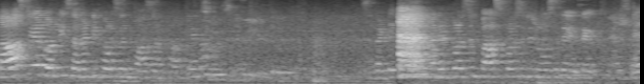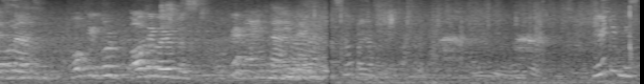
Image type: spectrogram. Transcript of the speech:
last year only seventy percent pass అంట హండ్రెడ్ పర్సెంట్ పాస్ పర్సెంటేజ్ వస్తుంది అయితే. Okay good all the very best okay ఏంటి మిస్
